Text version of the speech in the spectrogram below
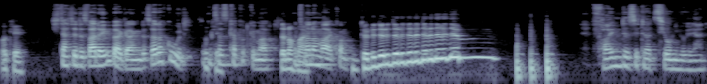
Okay. Ich dachte, das war der Übergang. Das war doch gut. Jetzt Okay. hast du es kaputt gemacht. Dann Jetzt nochmal. mal nochmal, komm. Folgende Situation, Julian.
